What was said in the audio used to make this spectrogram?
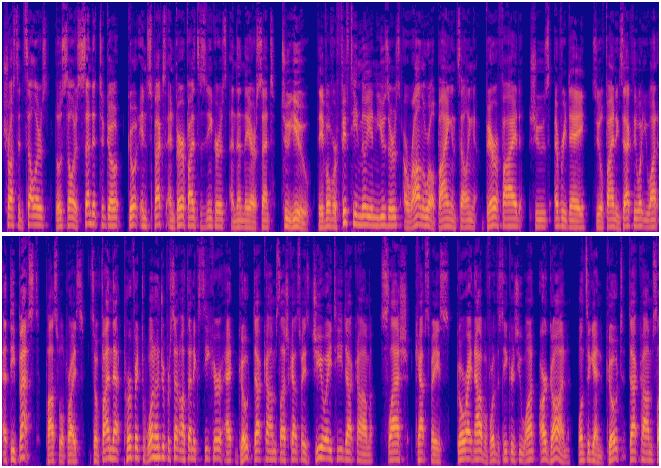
trusted sellers. Those sellers send it to Goat. Goat inspects and verifies the sneakers, and then they are sent to you. They have over 15 million users around the world buying and selling verified shoes every day. So you'll find exactly what you want at the best possible price. So find that perfect 100% authentic sneaker at goat.com slash capspace, G-O-A-T.com slash capspace. Go right now before the sneakers you want are gone. Once again, goat.com slash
